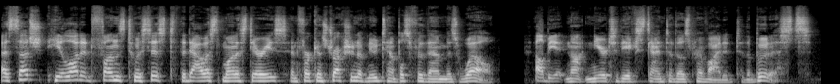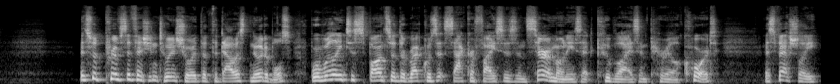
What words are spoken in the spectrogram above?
As such, he allotted funds to assist the Taoist monasteries and for construction of new temples for them as well, albeit not near to the extent of those provided to the Buddhists. This would prove sufficient to ensure that the Taoist notables were willing to sponsor the requisite sacrifices and ceremonies at Kublai's imperial court, especially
